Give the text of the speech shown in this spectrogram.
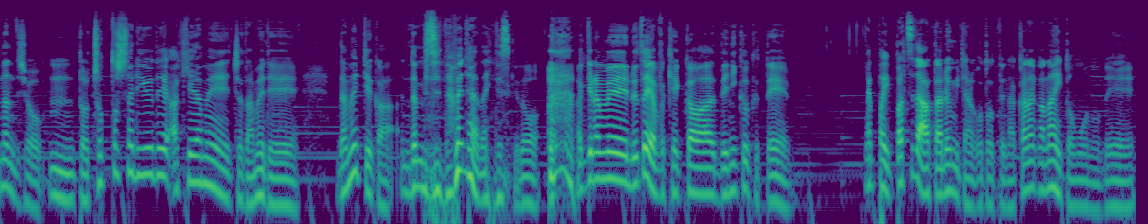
なんでしょううんとちょっとした理由で諦めちゃダメでダメっていうか別にダメではないんですけど諦めるとやっぱ結果は出にくくてやっぱ一発で当たるみたいなことってなかなかないと思うので、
